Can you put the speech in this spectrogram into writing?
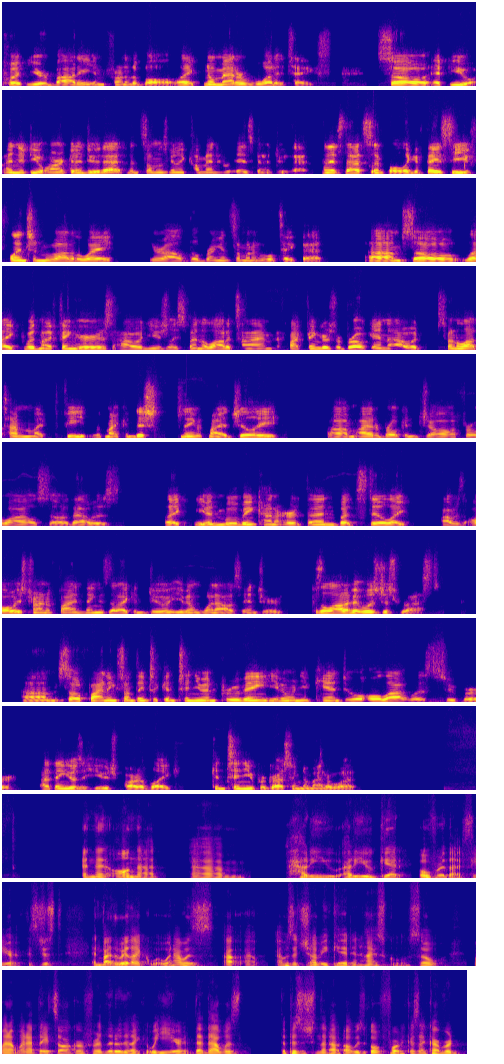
put your body in front of the ball, like no matter what it takes. So if you and if you aren't going to do that, then someone's going to come in who is going to do that, and it's that simple. Like if they see you flinch and move out of the way, you're out. They'll bring in someone who will take that. Um, so like with my fingers, I would usually spend a lot of time. If my fingers were broken, I would spend a lot of time on my feet with my conditioning, with my agility. Um, I had a broken jaw for a while, so that was like even moving kind of hurt then, but still like I was always trying to find things that I can do even when I was injured because a lot of it was just rest. Um, so finding something to continue improving even when you can't do a whole lot was super. I think it was a huge part of like continue progressing no matter what. and then on that um how do you how do you get over that fear because just and by the way like when i was I, I was a chubby kid in high school so when I, when I played soccer for literally like a year that that was the position that i would always go for because i covered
